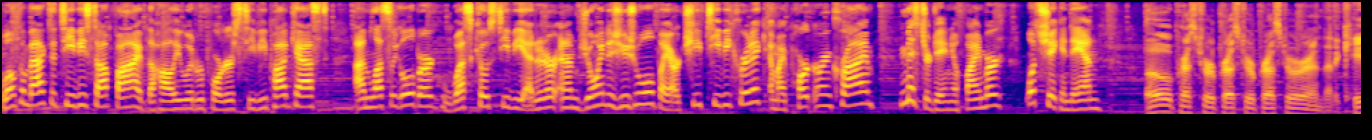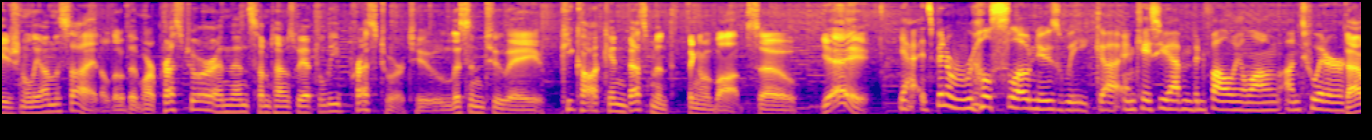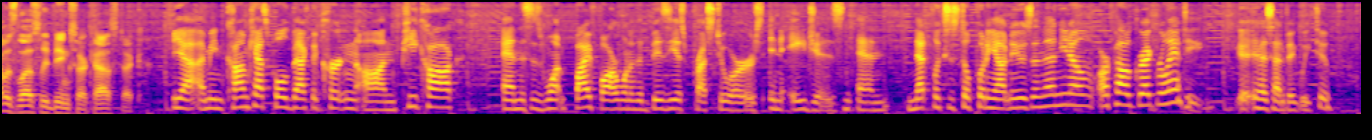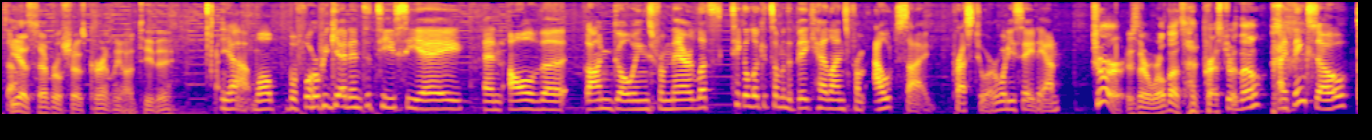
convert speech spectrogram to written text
Welcome back to TV's Top 5, the Hollywood Reporters TV podcast. I'm Lesley Goldberg, West Coast TV editor, and I'm joined as usual by our chief TV critic and my partner in crime, Mr. Daniel Fienberg. What's shaking, Dan? Oh, press tour, press tour, press tour, and then occasionally on the side, a little bit more press tour, and then sometimes we have to leave press tour to listen to a Peacock investment thingamabob. So, yay! Yeah, it's been a real slow news week, uh, in case you haven't been following along on Twitter. That was Lesley being sarcastic. Yeah, I mean, Comcast pulled back the curtain on Peacock, and this is one by far one of the busiest press tours in ages. And Netflix is still putting out news, and then you know our pal Greg Berlanti eh, has had a big week too. So. He has several shows currently on TV. Yeah, well, before we get into TCA and all of the ongoings from there, let's take a look at some of the big headlines from outside press tour. What do you say, Dan? Sure. Is there a world outside press tour, though? I think so.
